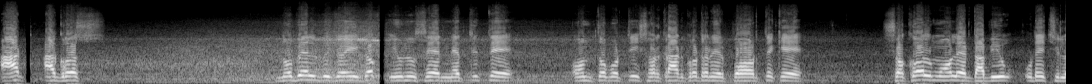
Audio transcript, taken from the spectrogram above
আট আগস্ট নোবেল বিজয়ী ডক্টর ইউনুসের নেতৃত্বে অন্তর্বর্তী সরকার গঠনের পর থেকে সকল মহলের দাবি উঠেছিল।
